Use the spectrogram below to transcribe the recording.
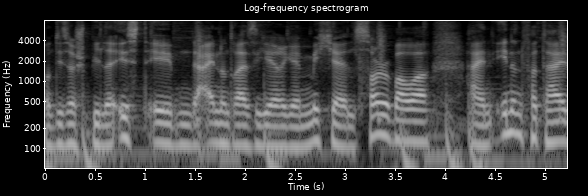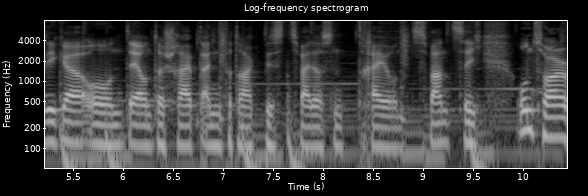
und dieser Spieler ist eben der 31-jährige Michael Solbauer, ein Innenverteidiger und er unterschreibt einen Vertrag bis 2023 und soll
